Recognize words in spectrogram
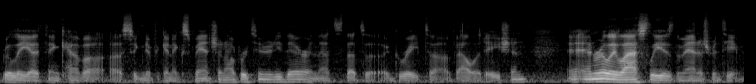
really I think have a, a, significant expansion opportunity there, and that's that's a, great uh, validation. And, and, really, lastly, is the management team.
